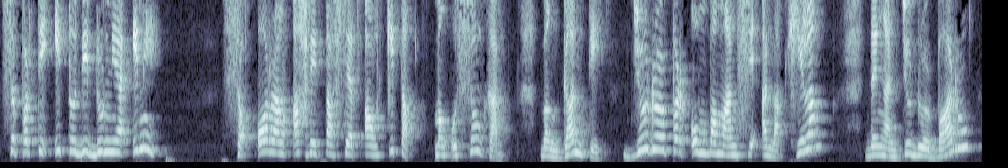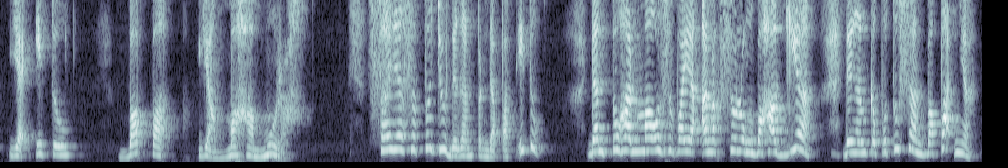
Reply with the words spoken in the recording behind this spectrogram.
seperti itu di dunia ini. Seorang ahli tafsir Alkitab mengusulkan mengganti judul perumpamaan si anak hilang dengan judul baru yaitu Bapa yang Maha Murah. Saya setuju dengan pendapat itu. Dan Tuhan mau supaya anak sulung bahagia dengan keputusan bapaknya.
